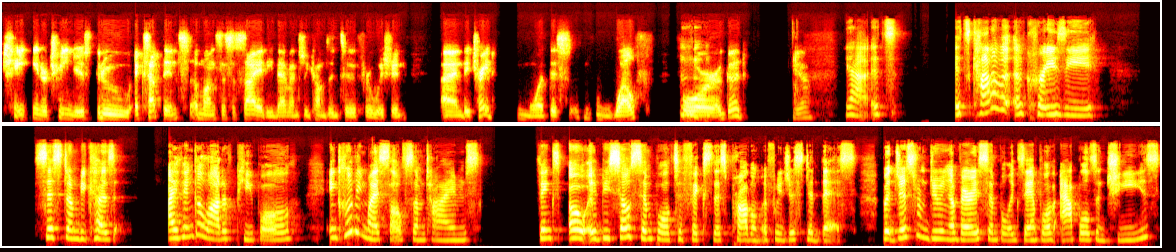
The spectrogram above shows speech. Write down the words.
cha- interchanges through acceptance amongst the society that eventually comes into fruition and they trade more this wealth for mm-hmm. a good yeah yeah it's it's kind of a crazy system because i think a lot of people including myself sometimes thinks oh it'd be so simple to fix this problem if we just did this but just from doing a very simple example of apples and cheese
